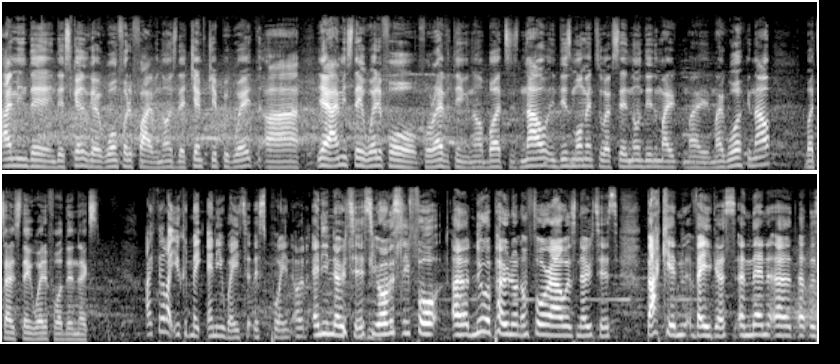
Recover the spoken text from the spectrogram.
I'm in the in the scale like 145, you know, it's the championship weight. Uh, yeah, I'm stay waiting for, for everything, you know, but now in this moment, UFC no did my, my, my work now, but I stay waiting for the next. I feel like you could make any weight at this point on any notice. You obviously fought a new opponent on four hours' notice back in Vegas, and then uh, at the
